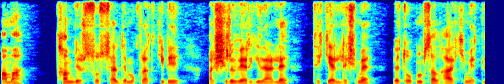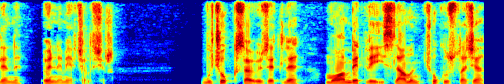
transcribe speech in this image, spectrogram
ama tam bir sosyal demokrat gibi aşırı vergilerle tekerleşme ve toplumsal hakimiyetlerini önlemeye çalışır. Bu çok kısa özetle Muhammed ve İslam'ın çok ustaca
